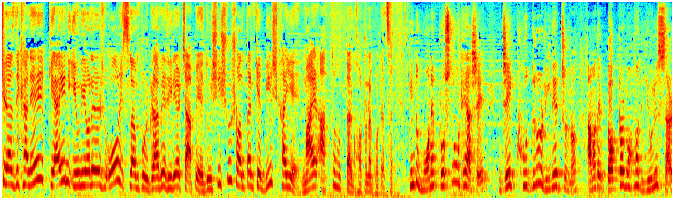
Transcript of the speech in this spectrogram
সিরাজদি খানে কেআইন ইউনিয়নের ও ইসলামপুর গ্রামে ঋণের চাপে দুই শিশু সন্তানকে বিষ খাইয়ে মায়ের আত্মহত্যার ঘটনা ঘটেছে। কিন্তু মনে প্রশ্ন উঠে আসে যে ক্ষুদ্র ঋণের জন্য আমাদের ডক্টর মোহাম্মদ ইউনুস স্যার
